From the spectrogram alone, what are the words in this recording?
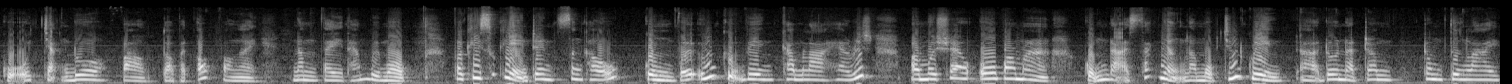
của chặng đua vào Tòa Bạch Ốc vào ngày 5 tây tháng 11 và khi xuất hiện trên sân khấu cùng với ứng cử viên Kamala Harris, bà Michelle Obama cũng đã xác nhận là một chính quyền à, Donald Trump trong tương lai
